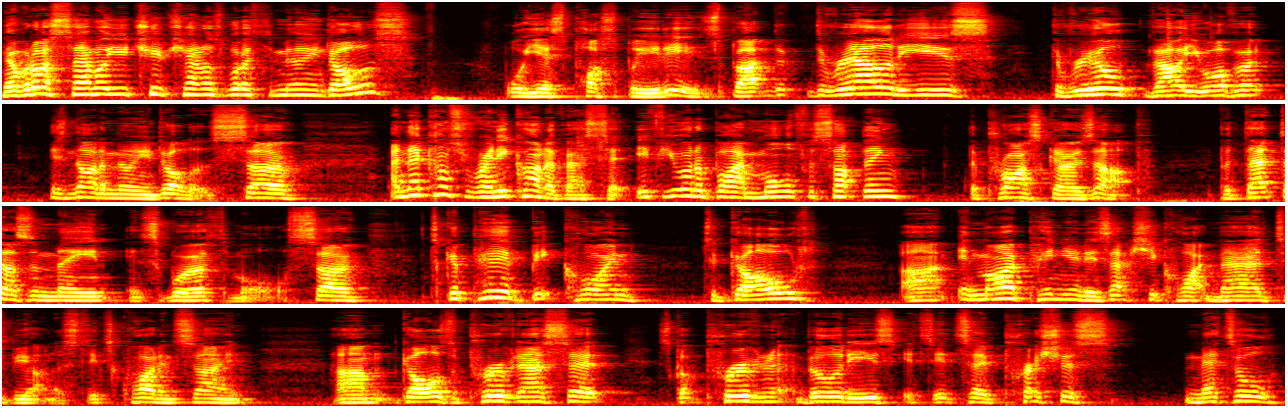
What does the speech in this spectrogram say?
Now, would I say my YouTube channel is worth a million dollars? Well, yes, possibly it is. But the, the reality is, the real value of it is not a million dollars. So, and that comes from any kind of asset. If you want to buy more for something, the price goes up. But that doesn't mean it's worth more. So, to compare Bitcoin to gold, uh, in my opinion, is actually quite mad, to be honest. It's quite insane. Um, gold's a proven asset. It's got proven abilities. It's, it's a precious metal,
